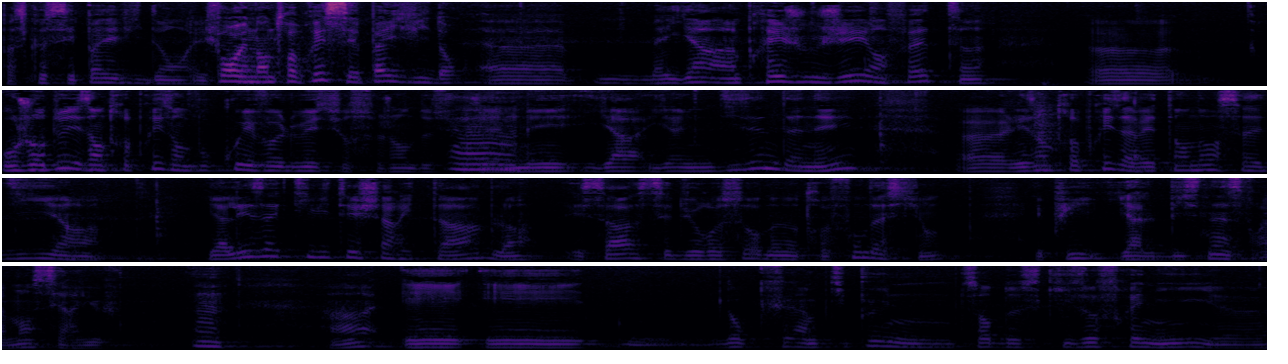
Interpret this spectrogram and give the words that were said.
Parce que c'est pas évident. Et pour une entreprise, c'est pas évident. il y a un préjugé en fait. Aujourd'hui, les entreprises ont beaucoup évolué sur ce genre de sujet, mmh. mais il y, a, il y, a, une dizaine d'années, les entreprises avaient tendance à dire il y a les activités charitables, et ça, c'est du ressort de notre fondation. Et puis, il y a le business vraiment sérieux. Hmm. Hein, et, donc, un petit peu une sorte de schizophrénie. Euh,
